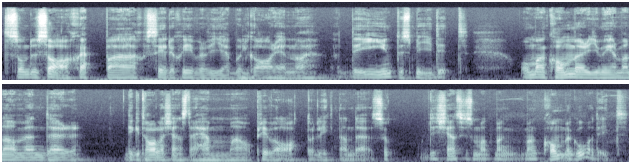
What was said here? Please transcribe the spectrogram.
som du sa, skeppa CD-skivor via Bulgarien. Och, det är ju inte smidigt. Och man kommer, ju mer man använder digitala tjänster hemma och privat och liknande. Så det känns ju som att man, man kommer gå dit.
